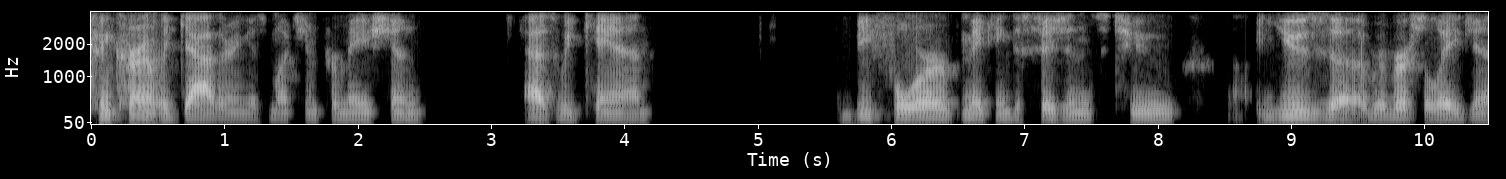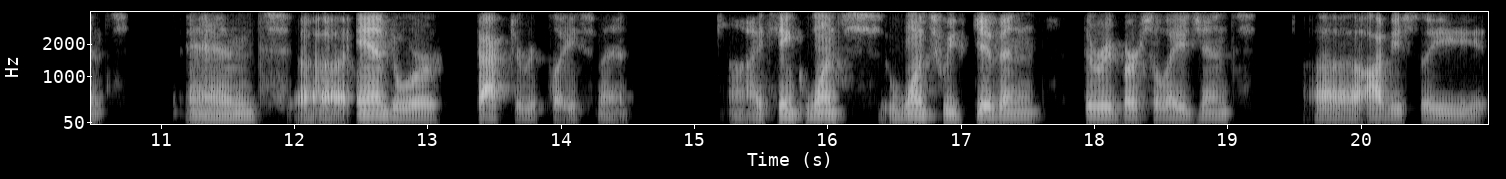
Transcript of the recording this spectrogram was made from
concurrently gathering as much information as we can before making decisions to uh, use uh, reversal agents and uh, and or factor replacement. Uh, I think once once we've given the reversal agent, uh, obviously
